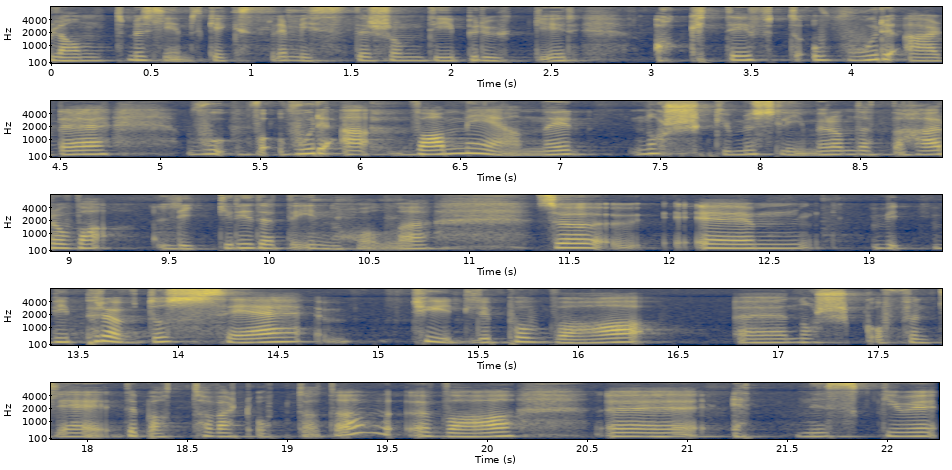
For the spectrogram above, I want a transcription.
blant muslimske ekstremister som de bruker aktivt. Og hvor er det hvor, hvor er, Hva mener norske muslimer om dette her, og hva ligger i dette innholdet? Så eh, vi, vi prøvde å se tydelig på hva eh, norsk offentlig debatt har vært opptatt av. Hva eh, etniske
